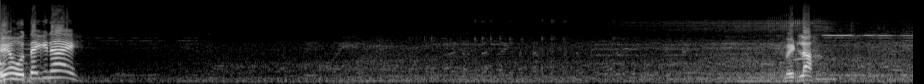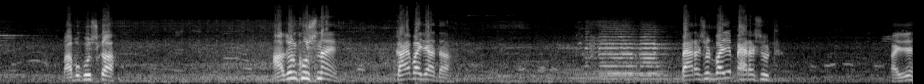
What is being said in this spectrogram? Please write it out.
हे होतंय की नाही? भेटला बाबू खुश का? अजून खुश नाही? काय पाहिजे आता? पॅराशूट पाहिजे पॅराशूट पाहिजे?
